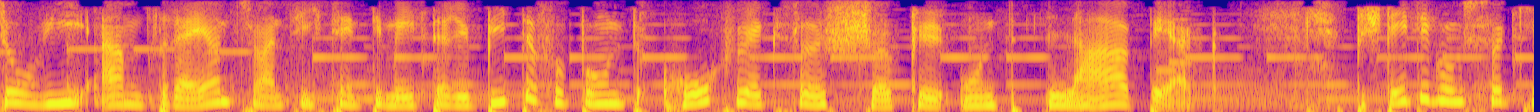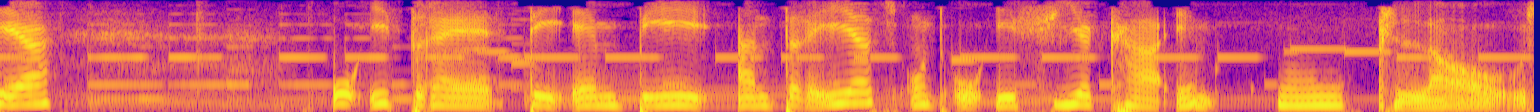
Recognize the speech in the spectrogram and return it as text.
sowie am 23 cm Repeaterverbund Hochwechsel Schöckel und Laerberg. Bestätigungsverkehr OE3 DMB Andreas und OE4 KMU Klaus.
